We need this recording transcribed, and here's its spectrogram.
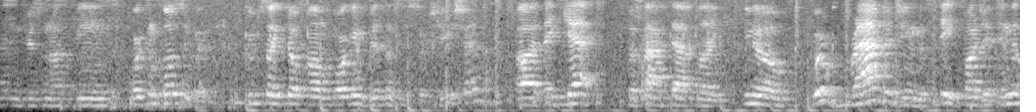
envision us being working closely with groups like the um, Oregon Business Association. Uh, they get the fact that like you know we're ravaging the state budget, and the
